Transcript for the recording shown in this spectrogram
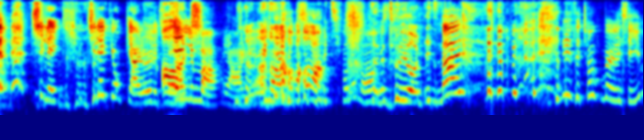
çilek. Çilek yok yani öyle bir Ağaç. şey. Elma yani. Ağaç falan olmuş. Duruyor. Ben neyse çok böyle şeyim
